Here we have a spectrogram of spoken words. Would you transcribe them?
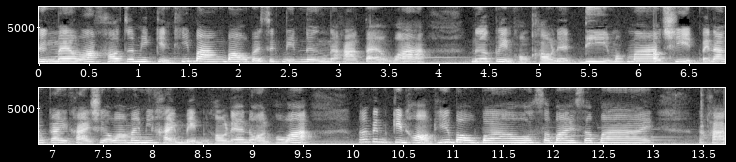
ถึงแม้ว่าเขาจะมีกลิ่นที่บางเบาไปสักนิดนึงนะคะ แต่ว่า เนื้อกลิ่นของเขาเนี่ยดีมากๆเราฉีดไปนั่งใกล้ใครเชื่อว่าไม่มีใครเหม็นเขาแน่นอน เพราะว่ามันเป็นกลิ่นหอมที่เบาๆ สบายๆนะคะ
